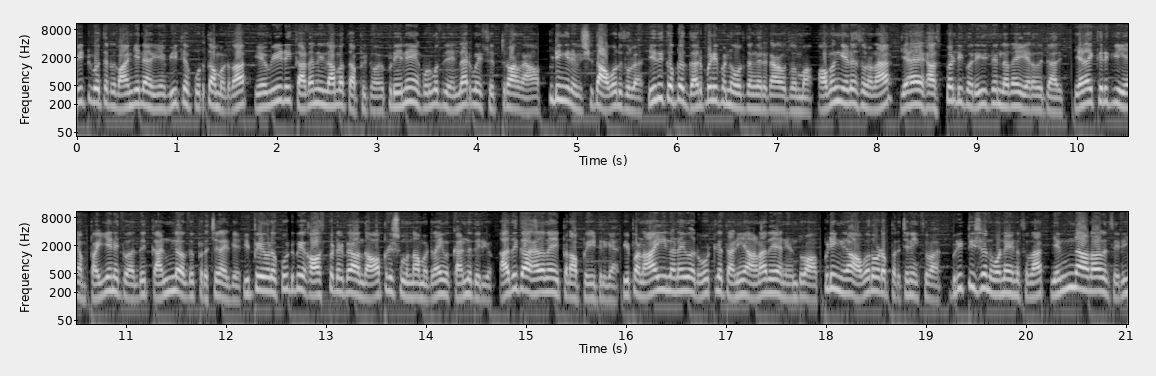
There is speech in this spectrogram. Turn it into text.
வீட்டு பத்திரம் வாங்கி நான் என் வீட்டை கொடுத்தா மட்டும் தான் என் வீடு கடன் இல்லாம தப்பிக்கும். இப்படின்னு என் குடும்பத்துல எல்லாருமே செத்துறாங்க அப்படிங்கிற விஷயத்த அவர் சொல்ல இதுக்கப்புறம் கர்ப்பிணி பண்ண ஒருத்தங்க இருக்காங்க சொல்லுமா அவங்க என்ன சொல்லலாம் என் ஹஸ்பண்ட் இப்போ ரீசெண்டாக தான் இறந்துட்டாரு. எனக்கு இருக்கு என் பையனுக்கு வந்து கண்ணில் வந்து பிரச்சனை இருக்கு. இப்போ இவனை கூட்டு போய் ஹாஸ்பிட்டல் போய் அந்த ஆபரேஷன் பண்ணா மட்டும் தான் இவன் கண்ணு தெரியும். அதுக்காக தான் இப்போ நான் போயிட்டு இருக்கேன். இப்போ நான் இல்லைனா இவன் ரோட்ல தனியாக அனாதையா நின்றும் அப்படிங்கிற அவரோட பிரச்சனை சொல்லுவார் பிரிட்டிஷன் உடனே என்ன சொன்னா என்ன ஆனாலும் சரி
